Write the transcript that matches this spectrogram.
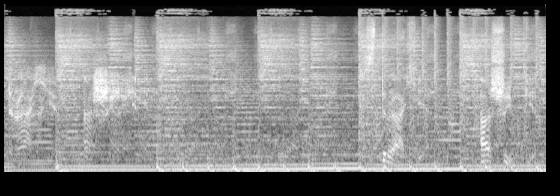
Страхи, ошибки, Страхи. Ошибки.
